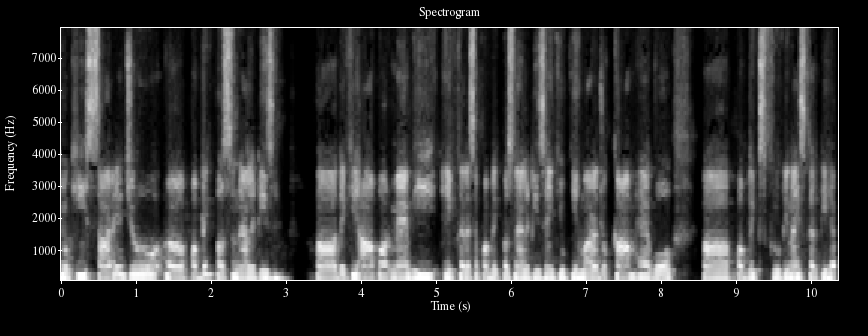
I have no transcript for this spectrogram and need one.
क्योंकि सारे जो पब्लिक uh, पर्सनैलिटीज हैं देखिए आप और मैं भी एक तरह से पब्लिक पर्सनैलिटीज हैं क्योंकि हमारा जो काम है वो पब्लिक स्क्रूटिनाइज करती है,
